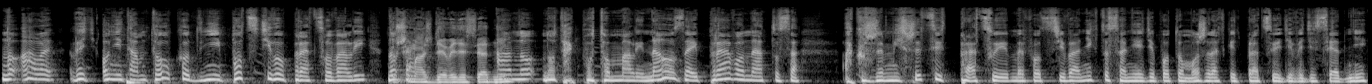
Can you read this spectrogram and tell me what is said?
No ale veď oni tam toľko dní poctivo pracovali. No Už máš 90 dní? Áno, no tak potom mali naozaj právo na to sa... Akože my všetci pracujeme poctivo a nikto sa nejde potom ožrať, keď pracuje 90 dní.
